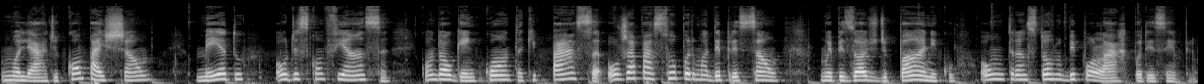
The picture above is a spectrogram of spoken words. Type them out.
um olhar de compaixão, medo ou desconfiança quando alguém conta que passa ou já passou por uma depressão, um episódio de pânico ou um transtorno bipolar, por exemplo.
